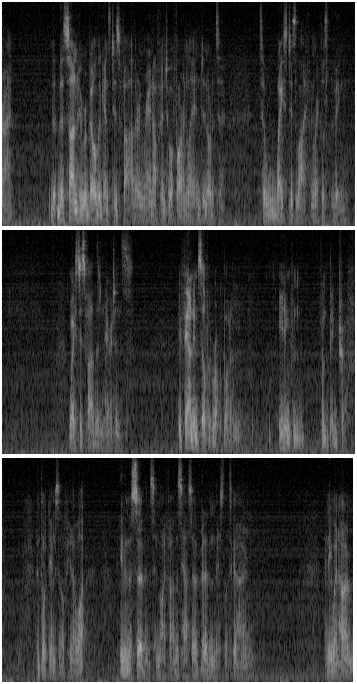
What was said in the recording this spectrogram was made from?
right? The, the son who rebelled against his father and ran off into a foreign land in order to, to waste his life in reckless living, waste his father's inheritance. He found himself at rock bottom, eating from the, from the pig trough, and thought to himself, you know what? Even the servants in my father's house are better than this. Let's go home. And he went home.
